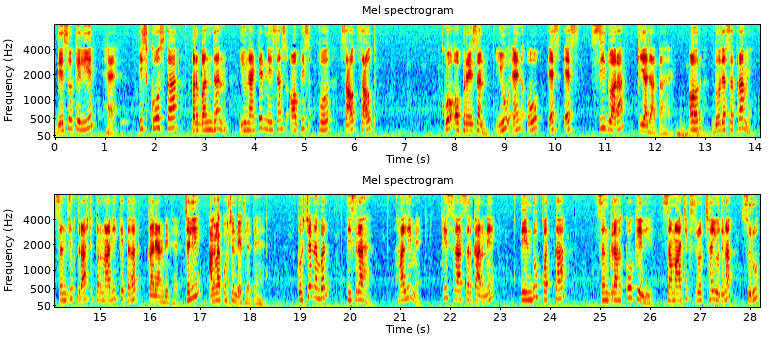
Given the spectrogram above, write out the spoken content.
देशों के लिए है। इस कोष का प्रबंधन United Nations office for south south cooperation UNOSSC द्वारा किया जाता है। और 2017 में संयुक्त राष्ट्र प्रणाली के तहत कार्यान्वित है। चलिए अगला क्वेश्चन देख लेते हैं। क्वेश्चन नंबर तीसरा है। हाल ही में किस राज्य सरकार ने तेंदु पत्ता संग्राहकों के लिए सामाजिक सुरक्षा योजना शुरू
